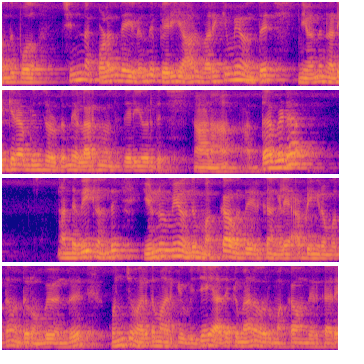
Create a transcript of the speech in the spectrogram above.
வந்து போதும். சின்ன குழந்தையிலேருந்து பெரிய ஆள் வரைக்குமே வந்து நீ வந்து நடிக்கிற அப்படின்னு சொல்லிட்டு வந்து எல்லாருக்குமே வந்து தெரிய வருது. ஆனால் அதை விட அந்த வீட்டில் வந்து இன்னுமே வந்து மக்கா வந்து இருக்காங்களே அப்படிங்கிற போது தான் வந்து ரொம்ப வந்து கொஞ்சம் வருத்தமாக இருக்குது விஜய் அதுக்கு மேலே ஒரு மக்கா வந்து இருக்கார்.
